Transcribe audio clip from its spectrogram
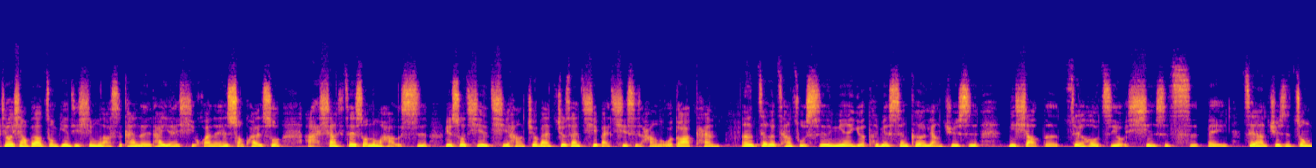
结果想不到总编辑新木老师看了，他也很喜欢的，很爽快的说：“啊，像这首那么好的诗，别说七十七行，就把就算七百七十行，我都要看。”嗯，这个长组诗里面有特别深刻的两句是。你晓得最后只有性是慈悲，这两句是重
